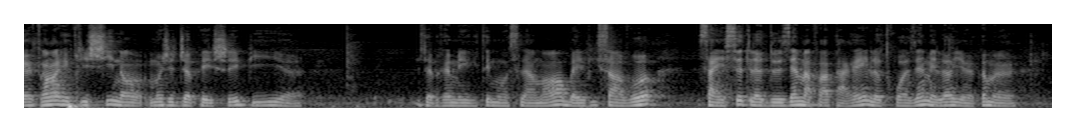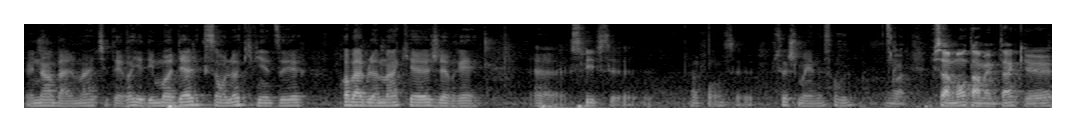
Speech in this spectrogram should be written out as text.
a, vraiment réfléchi, non, moi j'ai déjà péché, puis euh, j'aimerais mériter moi aussi la mort, ben il s'en va ça incite le deuxième à faire pareil, le troisième, et là, il y a comme un, emballement, etc. Il y a des modèles qui sont là qui viennent dire probablement que je devrais euh, suivre ce, chemin-là, si on veut. Puis ça montre en même temps que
